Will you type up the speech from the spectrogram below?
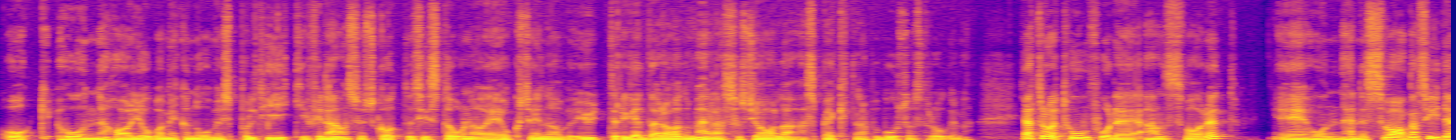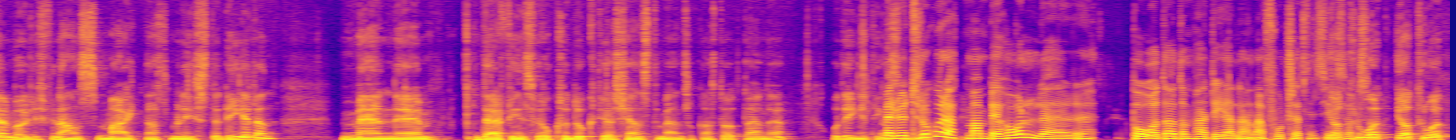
Och hon har jobbat med ekonomisk politik i finansutskottet de sista åren och är också en av utredare av de här sociala aspekterna på bostadsfrågorna. Jag tror att hon får det ansvaret. Eh, hon, hennes svaga sida är möjligtvis finansmarknadsministerdelen. Men eh, där finns det också duktiga tjänstemän som kan stötta henne. Och det är men du tror att man behåller båda de här delarna fortsättningsvis jag tror, att, jag tror att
